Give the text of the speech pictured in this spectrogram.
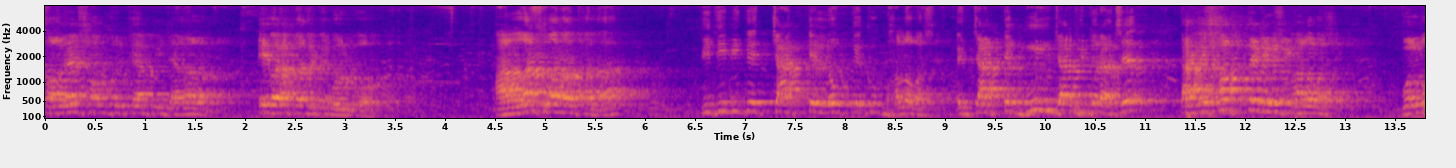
সলের সম্পর্কে আপনি জানালাম, এবার আপনাদেরকে বলব, আল্লাহ পৃথিবীতে চারটে লোককে খুব ভালোবাসে। এই চারটে গুণ যার ভিতরে আছে, তাকে সব থেকে বেশি ভালোবাসে। বলব?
